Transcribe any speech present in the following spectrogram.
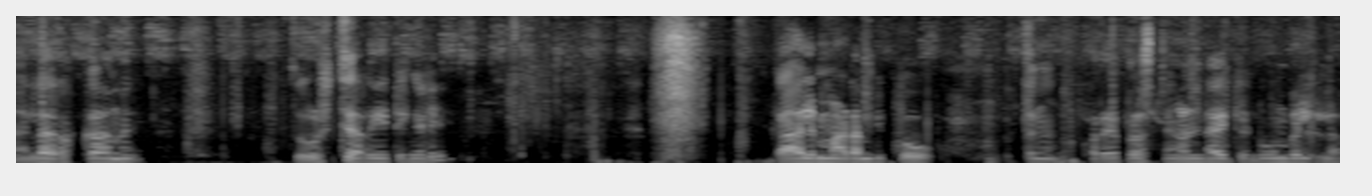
നല്ല ഇറക്കാന്ന് സൂക്ഷിച്ചറിയിട്ടെങ്കിൽ കാലും മടമ്പിപ്പോവും കുറേ പ്രശ്നങ്ങൾ ഉണ്ടായിട്ടുണ്ട് മുമ്പിലല്ലോ.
